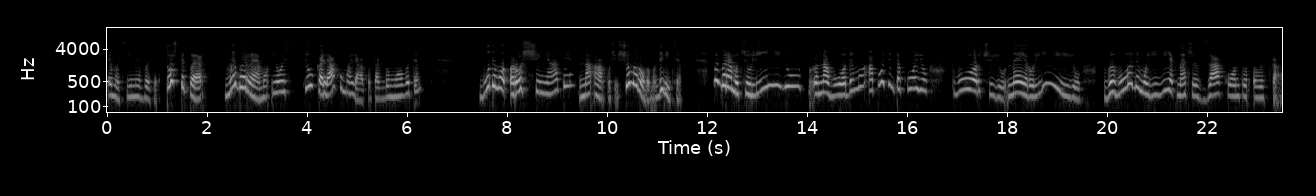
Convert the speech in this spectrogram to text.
емоційний викид. Тож тепер ми беремо і ось цю каляку-маляку, так би мовити, будемо розчиняти на аркуші. Що ми робимо? Дивіться, ми беремо цю лінію, наводимо, а потім такою творчою нейролінією виводимо її, як наче за контур листка.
